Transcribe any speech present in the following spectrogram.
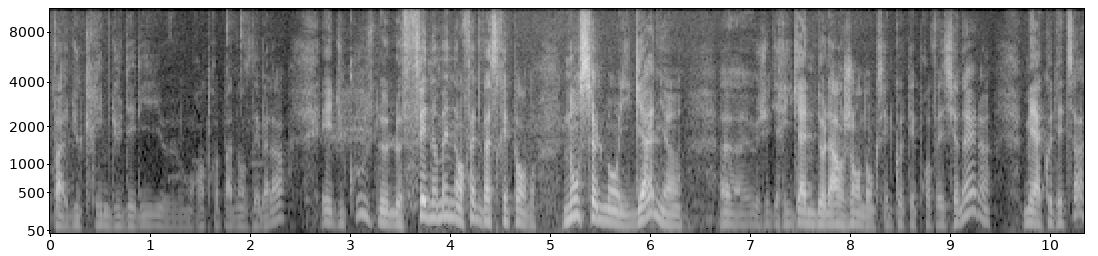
enfin, du crime, du délit, euh, on rentre pas dans ce débat-là. Et du coup, le, phénomène, en fait, va se répandre. Non seulement il gagne, euh, je veux dire, il gagne de l'argent, donc c'est le côté professionnel, mais à côté de ça,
